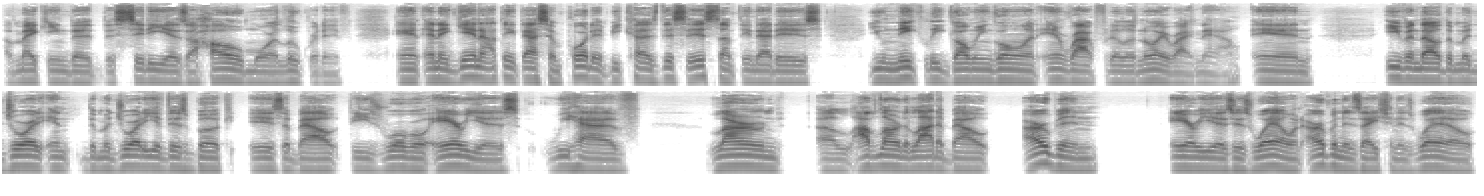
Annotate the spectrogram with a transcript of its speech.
of making the the city as a whole more lucrative. And and again i think that's important because this is something that is uniquely going on in rockford illinois right now. And even though the majority in the majority of this book is about these rural areas we have learned uh, i've learned a lot about urban areas as well and urbanization as well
